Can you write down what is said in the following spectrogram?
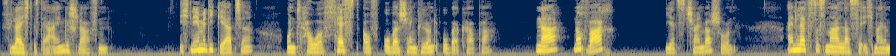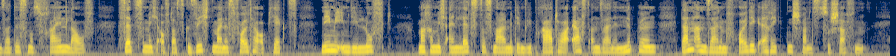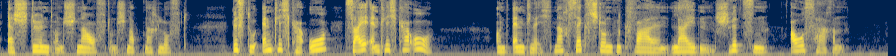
Vielleicht ist er eingeschlafen. Ich nehme die Gerte und haue fest auf Oberschenkel und Oberkörper. Na, noch wach? Jetzt scheinbar schon. Ein letztes Mal lasse ich meinem Sadismus freien Lauf, setze mich auf das Gesicht meines Folterobjekts, nehme ihm die Luft, mache mich ein letztes Mal mit dem Vibrator erst an seinen Nippeln, dann an seinem freudig erregten Schwanz zu schaffen. Er stöhnt und schnauft und schnappt nach Luft. Bist du endlich K.O.? Sei endlich K.O. Und endlich, nach sechs Stunden Qualen, Leiden, Schwitzen, Ausharren,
